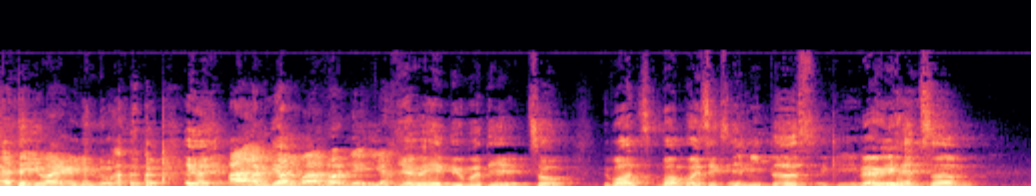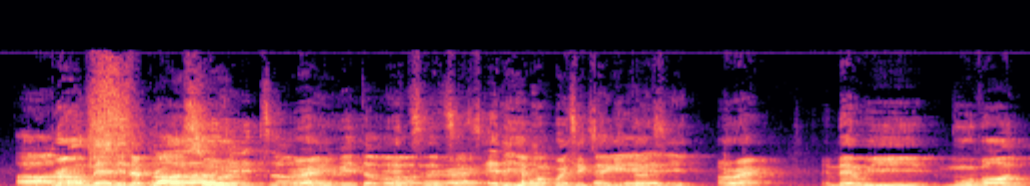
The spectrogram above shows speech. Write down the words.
I'm 21 already, bro. I, I'm young, but I'm not that young. You haven't hit puberty yet. So, one, 1.68 meters, Okay. very handsome, Uh, brown man in a brown uh, suit. handsome, right? debatable, It's, it's, alright. it's Eddy, 1.68 Okay, meters. Eddy. Alright? And then we move on.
